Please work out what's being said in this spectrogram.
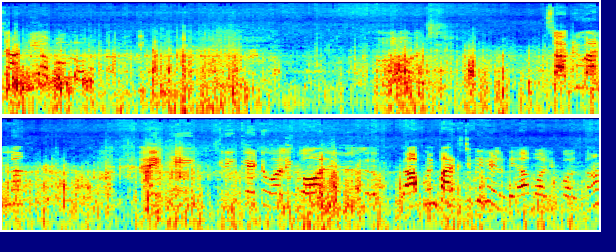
ਜਾ ਕੇ ਆਪਾਂ ਵਲੌਗ ਬਣਾਵਾਂਗੇ। ਸਾਬਰੀਵਾਨ ਕ੍ਰਿਕਟ ਵਾਲੀਬਾਲ ਆਪਣੇ ਪਾਰਕ 'ਚ ਵੀ ਖੇਡਦੇ ਆ ਵਾਲੀਬਾਲ ਤਾਂ।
